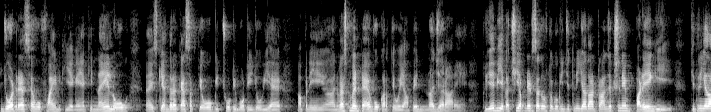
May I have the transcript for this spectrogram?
जो एड्रेस है वो फाइंड किए गए हैं कि नए लोग इसके अंदर कह सकते हो कि छोटी मोटी जो भी है, अपनी इन्वेस्टमेंट है, वो करते हुए यहाँ पे नज़र आ रहे हैं। तो ये भी एक अच्छी अपडेट्स है दोस्तों, क्योंकि जितनी ज़्यादा ट्रांजेक्शनें बढ़ेंगी, जितनी ज़्यादा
